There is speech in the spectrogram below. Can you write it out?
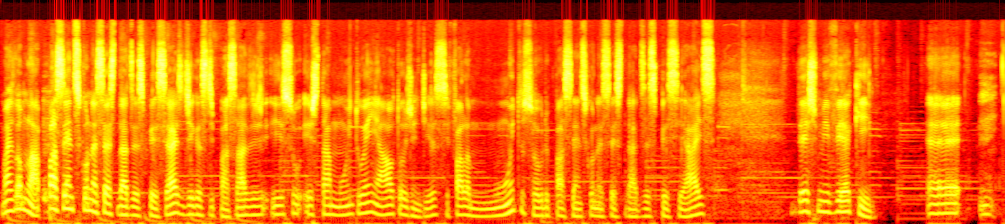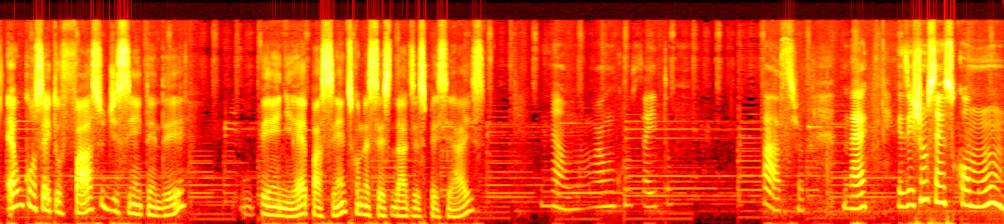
Mas vamos lá, pacientes com necessidades especiais, diga-se de passagem, isso está muito em alta hoje em dia. Se fala muito sobre pacientes com necessidades especiais. Deixe-me ver aqui. É, é um conceito fácil de se entender, o PNE, pacientes com necessidades especiais? Não, não é um conceito fácil, né? Existe um senso comum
